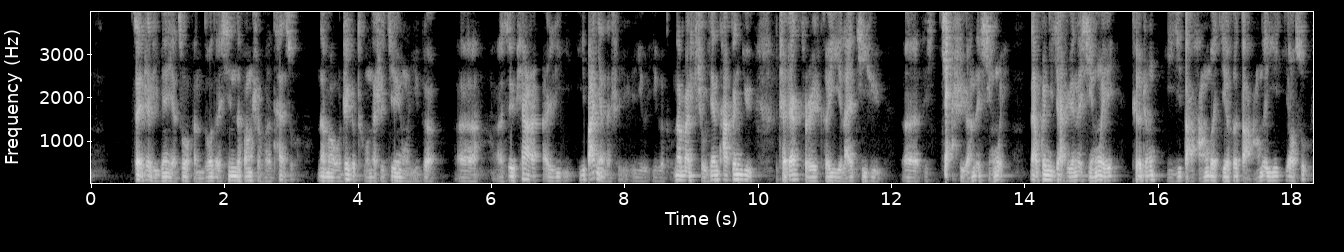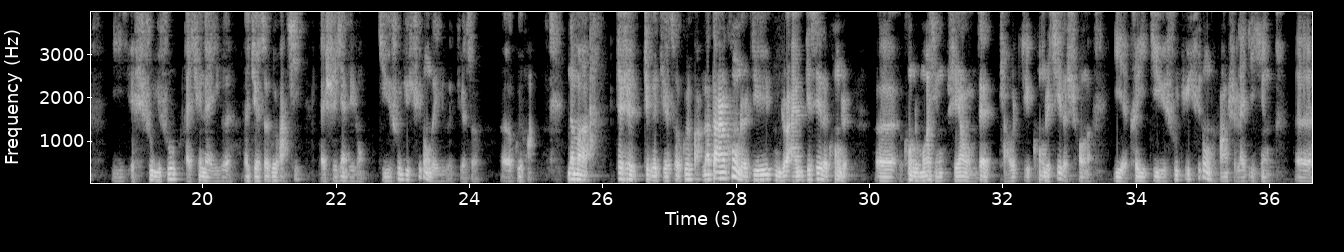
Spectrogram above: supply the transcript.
在这里边也做很多的新的方式和探索。那么我这个图呢是借用一个呃呃 CPR 二一一八年的是一个一个图。那么首先它根据 trajectory 可以来提取呃驾驶员的行为。那根据驾驶员的行为特征以及导航的结合导航的一要素，以数据输入来训练一个呃决策规划器，来实现这种基于数据驱动的一个决策呃规划。那么这是这个决策规划。那当然控制基于你说 MPC 的控制。呃，控制模型，实际上我们在调这控制器的时候呢，也可以基于数据驱动的方式来进行呃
